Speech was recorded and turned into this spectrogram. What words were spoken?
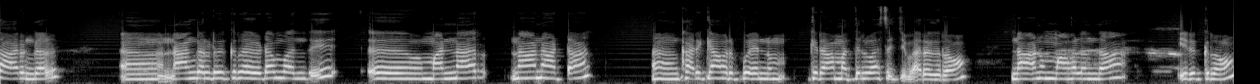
தாருங்கள். நாங்கள் இருக்கிற இடம் வந்து மன்னார் நானாட்டான் கரிக்காமருப்பு என்னும் கிராமத்தில் வசித்து வருகிறோம். நானும் மகளும் தான் இருக்கிறோம்.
